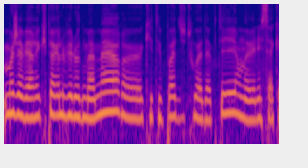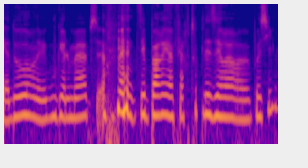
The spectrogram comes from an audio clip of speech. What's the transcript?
moi, j'avais récupéré le vélo de ma mère qui n'était pas du tout adapté. On avait les sacs à dos, on avait Google Maps. On été parés à faire toutes les erreurs possibles.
